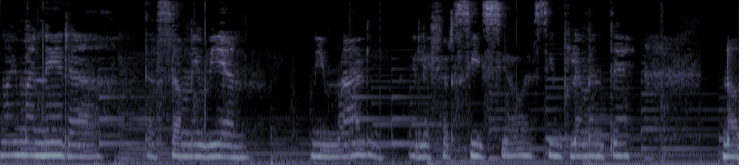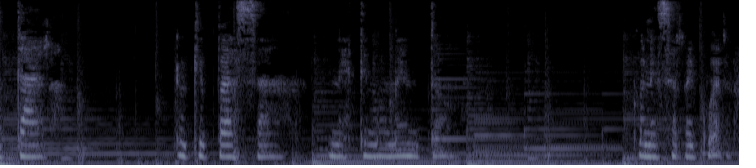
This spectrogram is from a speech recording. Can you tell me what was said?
No hay manera de hacer ni bien ni mal el ejercicio, es simplemente notar lo que pasa en este momento con ese recuerdo.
